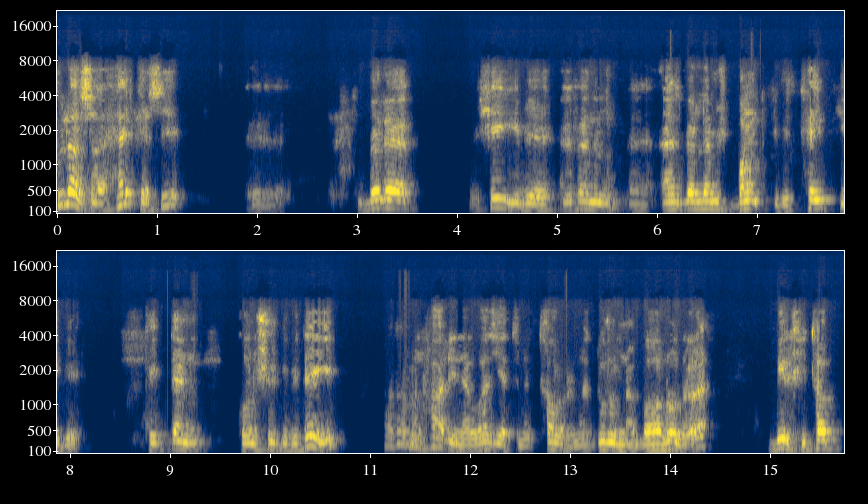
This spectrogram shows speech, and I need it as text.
Hülasa herkesi e, böyle şey gibi efendim e, ezberlemiş bant gibi, teyp gibi, teypten konuşur gibi değil, adamın haline, vaziyetine, tavrına, durumuna bağlı olarak bir hitap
